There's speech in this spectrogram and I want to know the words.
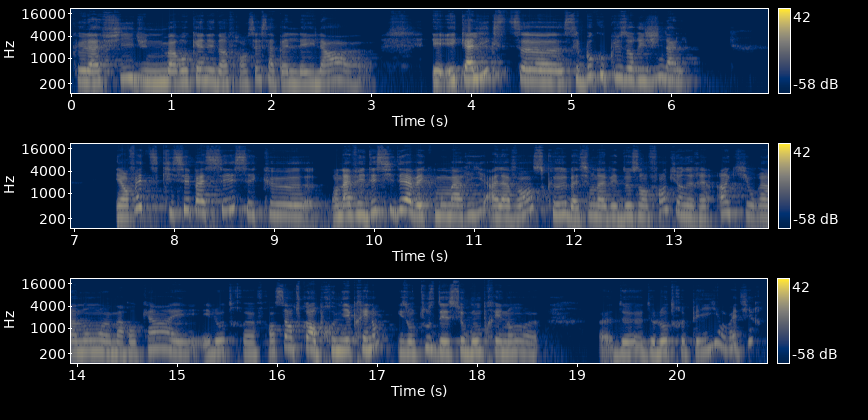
que la fille d'une marocaine et d'un français s'appelle Leïla. Euh, et, et Calixte, euh, c'est beaucoup plus original. Et en fait, ce qui s'est passé, c'est que on avait décidé avec mon mari à l'avance que bah, si on avait deux enfants, qu'il y en aurait un qui aurait un nom euh, marocain et, et l'autre français, en tout cas en premier prénom. Ils ont tous des seconds prénoms de, de l'autre pays, on va dire.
